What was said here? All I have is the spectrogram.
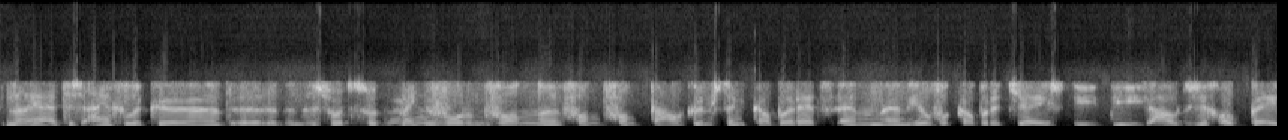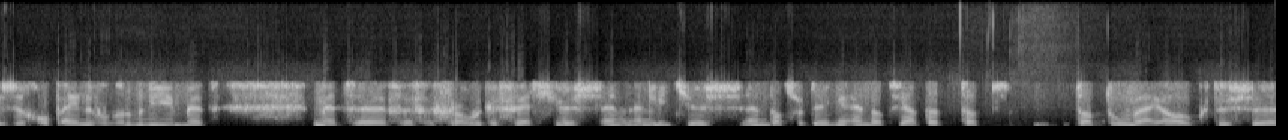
Nou ja, het is eigenlijk eh, een een soort, soort mengvorm van, eh, van, van taalkunst en cabaret. En, en heel veel cabaretiers die, die houden zich ook bezig op een of andere manier met, met eh, vrolijke versjes en, en liedjes en dat soort dingen. En dat, ja, dat, dat, dat doen wij ook. Dus eh,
